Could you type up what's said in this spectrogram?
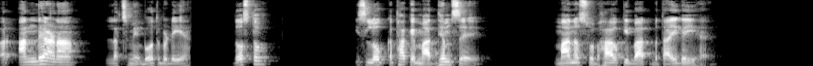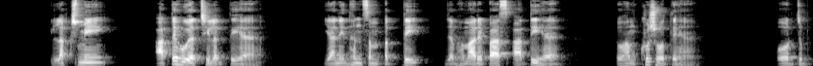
और आंधे आना लक्ष्मी बहुत बड़ी है। दोस्तों, इस लोक कथा के माध्यम से मानव स्वभाव की बात बताई गई है लक्ष्मी आते हुए अच्छी लगती है, यानी धन संपत्ति जब हमारे पास आती है तो हम खुश होते हैं। और जब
